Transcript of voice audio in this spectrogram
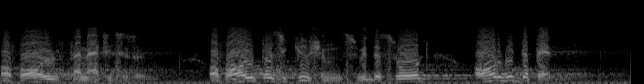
of all fanaticism, of all persecutions with the sword or with the pen,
